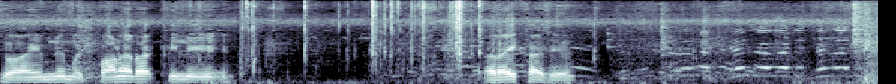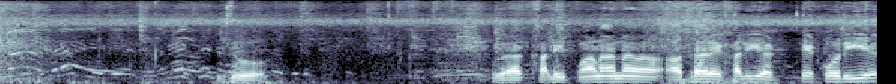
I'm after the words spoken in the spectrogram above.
જો આ એમને એમ જ પાણા રાખીને રાખ્યા છે. જો આ ખાલી પાણાના આધારે ખાલી આ ટેકો રહીએ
